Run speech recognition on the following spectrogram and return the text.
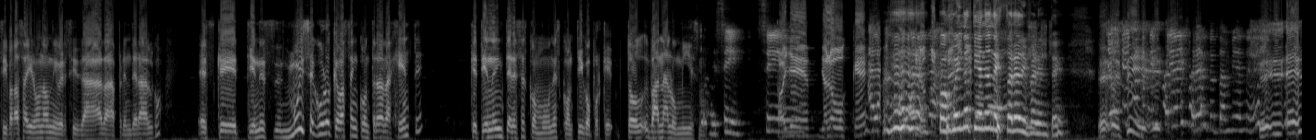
si vas a ir a una universidad a aprender algo, es que tienes muy seguro que vas a encontrar a gente que tiene intereses comunes contigo, porque todos van a lo mismo. Sí, sí. Oye, yo lo busqué. La- a la- Con Wii no tiene una historia diferente. Eh, Yo eh, sí, una historia diferente también, ¿eh? eh, eh,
